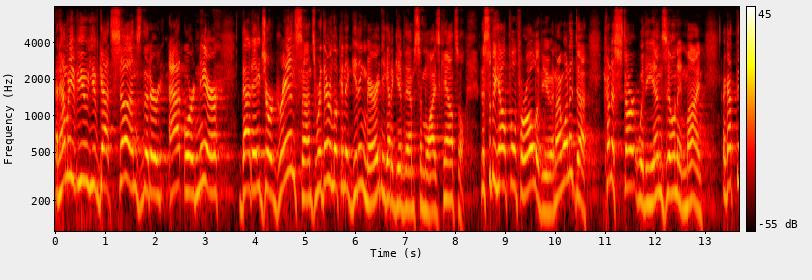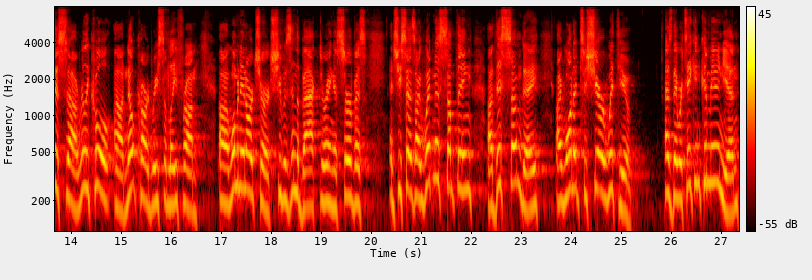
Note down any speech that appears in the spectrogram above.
And how many of you, you've got sons that are at or near that age or grandsons where they're looking at getting married, you got to give them some wise counsel. This will be helpful for all of you. And I wanted to kind of start with the end zone in mind. I got this uh, really cool uh, note card recently from a woman in our church. She was in the back during a service. And she says, I witnessed something uh, this Sunday I wanted to share with you. As they were taking communion,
